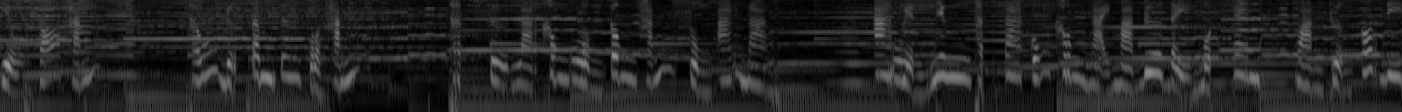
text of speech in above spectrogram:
hiểu rõ hắn. Thấu được tâm tư của hắn. Thật sự là không uổng công hắn sủng ái nàng. A huyển nhưng thật ra cũng không ngại mà đưa đẩy một phen. Hoàn thượng có đi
